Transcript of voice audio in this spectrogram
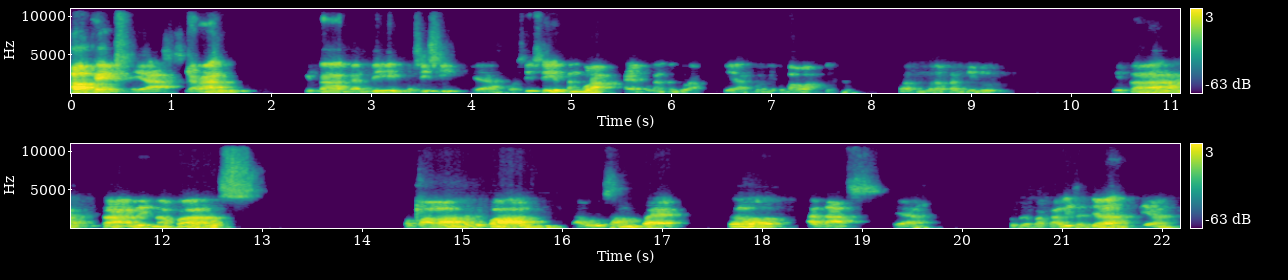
Oke, ya sekarang kita ganti posisi ya. Posisi tengkurap eh bukan tengkurap ya boleh ke bawah. Tengkurap kan tidur kita tarik nafas kepala ke depan lalu sampai ke atas ya beberapa kali saja ya.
